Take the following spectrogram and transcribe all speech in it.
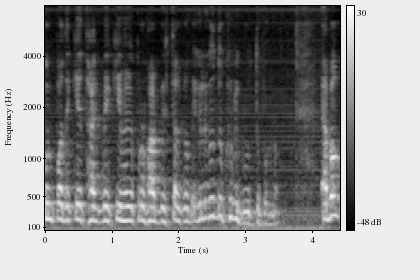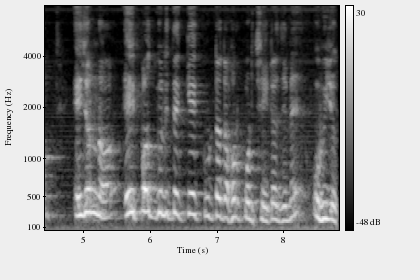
কোন পদে কে থাকবে, কীভাবে প্রভাব বিস্তার করবে, এগুলো কিন্তু খুবই গুরুত্বপূর্ণ। এবং এই জন্য এই পদগুলিতে কে কোনটা দখল করছে এটা জেনে অভিযোগ,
